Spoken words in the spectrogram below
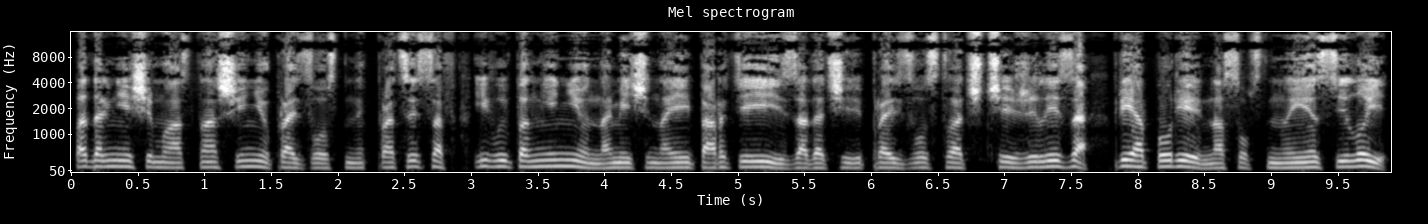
по дальнейшему оснащению производственных процессов и выполнению намеченной партией задачи производства железа при опоре на собственные силы,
